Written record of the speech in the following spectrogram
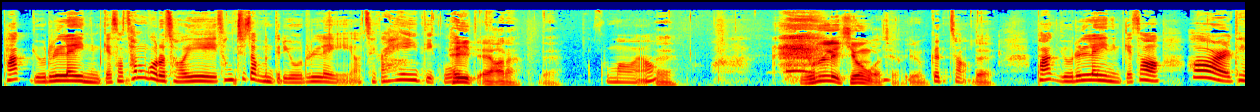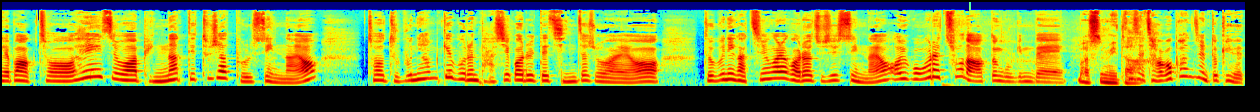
박요를레이님께서 참고로 저희 성취자분들이 요를레이예요. 제가 헤이디고 헤이, 예, 알아요. 네. 고마워요. 네. 요를레이 귀여운 것 같아요, 이름. 그쵸? 네. 박요를레이님께서 헐 대박 저 헤이즈와 빅나티 two shot 볼 수 있나요? 저 두 분이 함께 부른 다시 걸을 때 진짜 좋아해요. 두 분이 같이 흥얼거려 주실 수 있나요? 어 이거 올해 초 나왔던 곡인데 맞습니다. 사실 작업한 지는 또 꽤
